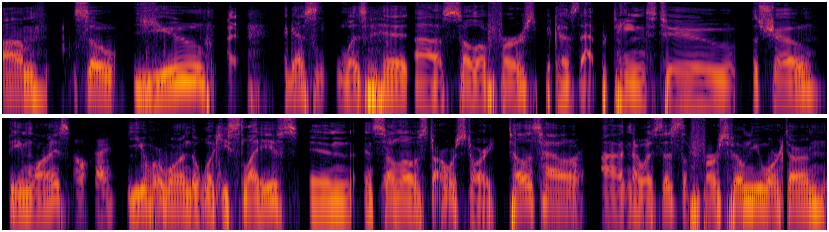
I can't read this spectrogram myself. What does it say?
Um, so you, I, I guess let's hit uh, solo first because that pertains to the show theme wise. Okay. You were one of the Wookiee slaves in in Solo: Star Wars Story. Tell us how. Right. Uh, now, was this the first film you worked on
